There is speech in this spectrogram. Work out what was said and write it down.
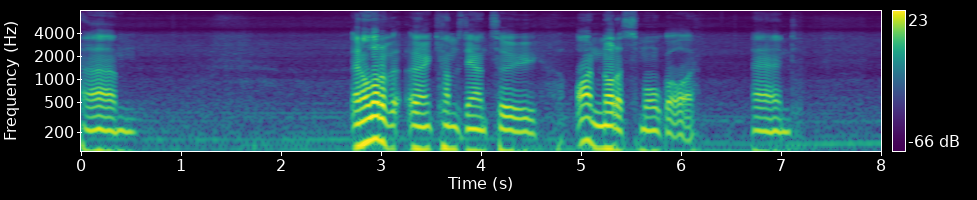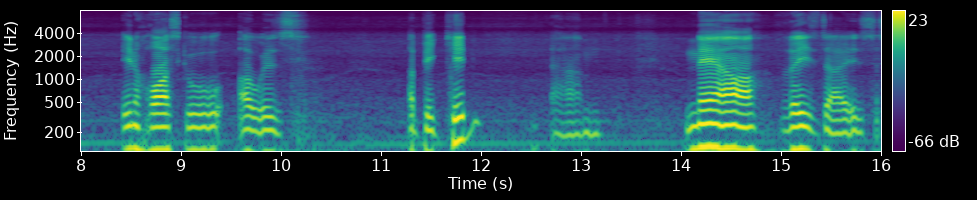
that. Um, and a lot of it uh, comes down to I'm not a small guy, and in high school I was a big kid. Um, now these days,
